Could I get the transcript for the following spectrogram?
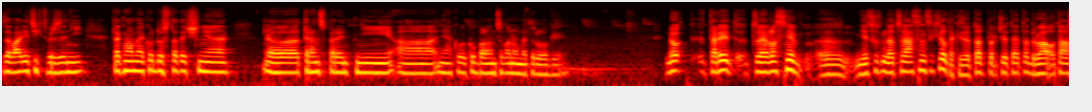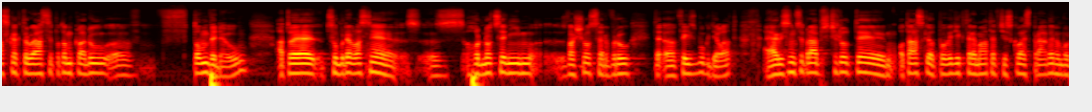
zaváděcích tvrzení, tak máme jako dostatečně uh, transparentní a nějakou jako balancovanou metodologii. No, tady to je vlastně uh, něco, na co já jsem se chtěl taky zeptat, protože to je ta druhá otázka, kterou já si potom kladu uh, tom videu a to je, co bude vlastně s, s hodnocením z vašeho serveru te, uh, Facebook dělat. A já když jsem si právě přečetl ty otázky a odpovědi, které máte v tiskové zprávě nebo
